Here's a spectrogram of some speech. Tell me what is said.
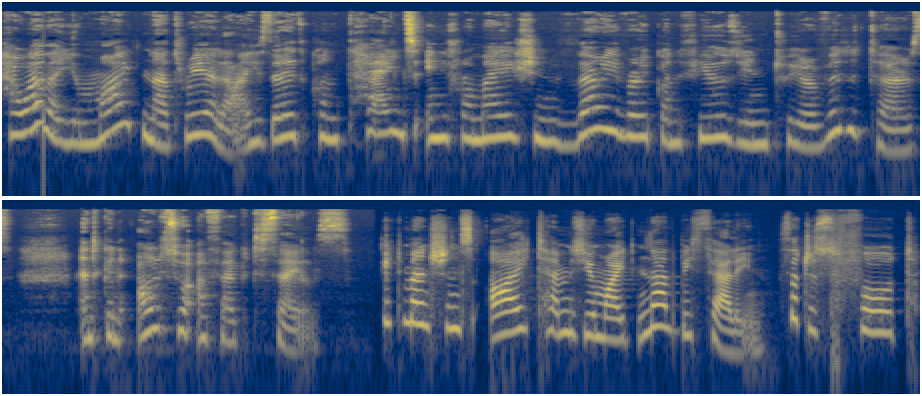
However, you might not realize that it contains information very, very confusing to your visitors and can also affect sales. It mentions items you might not be selling, such as food,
